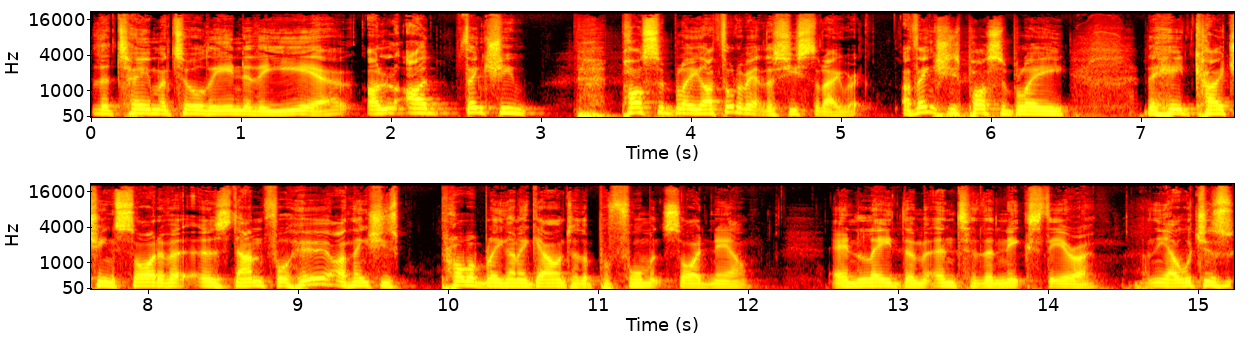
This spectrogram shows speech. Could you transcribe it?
the team until the end of the year, I, I think she possibly. I thought about this yesterday, Rick. I think she's possibly the head coaching side of it is done for her. I think she's probably going to go into the performance side now and lead them into the next era. You know, which is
